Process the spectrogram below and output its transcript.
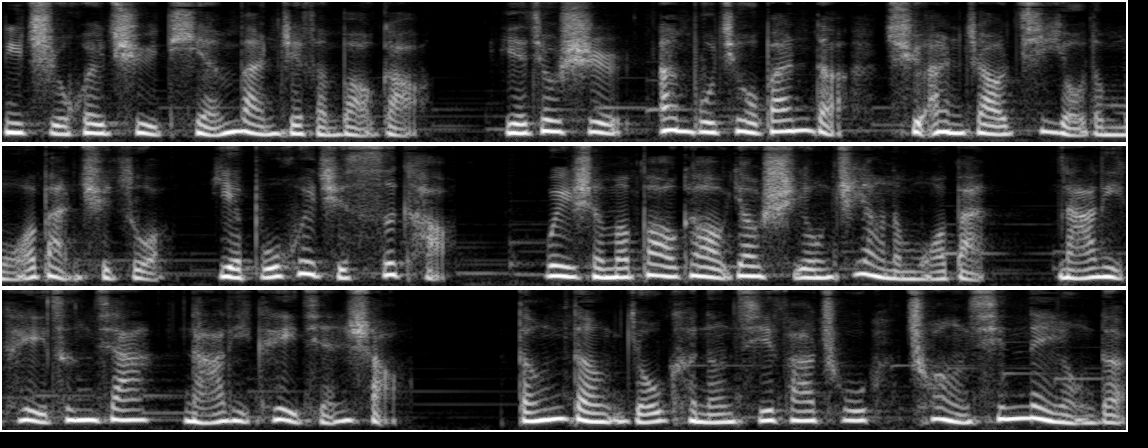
你只会去填完这份报告，也就是按部就班的去按照既有的模板去做，也不会去思考为什么报告要使用这样的模板，哪里可以增加，哪里可以减少。等等，有可能激发出创新内容的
